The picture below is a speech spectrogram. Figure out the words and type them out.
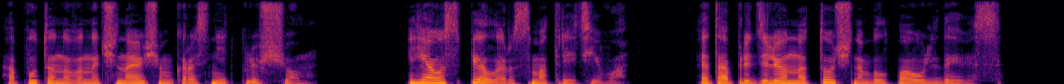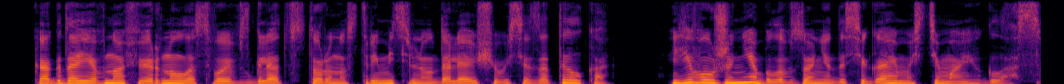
опутанного начинающим краснеть плющом. Я успела рассмотреть его. Это определенно точно был Пауль Дэвис. Когда я вновь вернула свой взгляд в сторону стремительно удаляющегося затылка, его уже не было в зоне досягаемости моих глаз.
